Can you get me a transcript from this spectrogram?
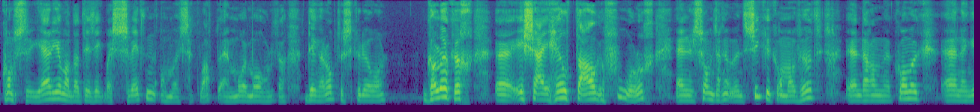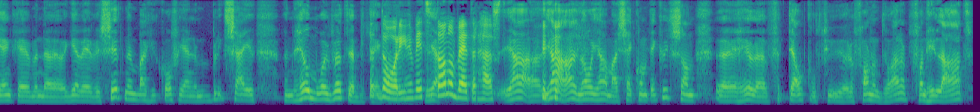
construeren, want dat is ik bij zweten om zo kwad en mooi mogelijk dingen op te schreeuwen. Gelukkig uh, is zij heel taalgevoelig. En soms dan ziek ik om wat. En dan kom ik en dan ga ik even, uh, gaan we even zitten, een bakje koffie. En dan blikt zij een heel mooi wat te. Dorien, dan weet ze ja. dan nog beter haast. Ja, ja, nou ja, maar zij komt ik uit uh, hele vertelcultuur van een dorp, van heel laat.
